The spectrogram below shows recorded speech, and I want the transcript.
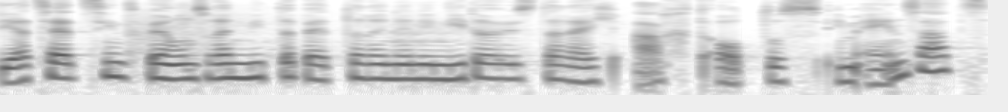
Derzeit sind bei unseren Mitarbeiterinnen in Niederösterreich acht Autos im Einsatz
